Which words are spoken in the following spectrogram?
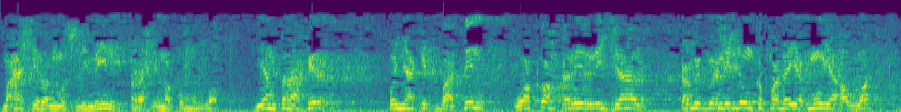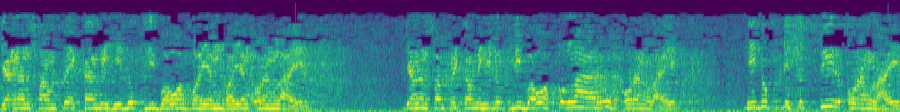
Ma'asyiral muslimin rahimakumullah. Yang terakhir, penyakit batin wakoh rijal. Kami berlindung kepada yakmu ya Allah. Jangan sampai kami hidup di bawah bayang-bayang orang lain. Jangan sampai kami hidup di bawah pengaruh orang lain. Hidup di setir orang lain.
